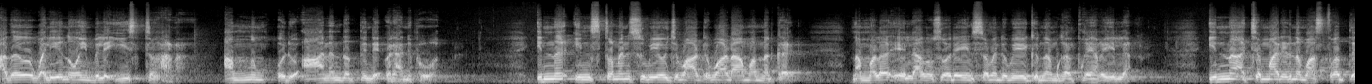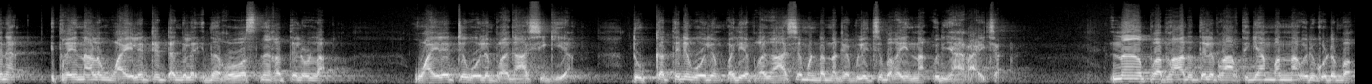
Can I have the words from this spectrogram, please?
അത് വലിയ നോയമ്പിലെ ഈസ്റ്ററാണ്. അന്നും ഒരു ആനന്ദത്തിന്റെ ഒരു അനുഭവം. ഇന്ന് ഇൻസ്ട്രുമെന്റ്സ് ഉപയോഗിച്ച് പാട്ട് പാടാമെന്നൊക്കെ നമ്മൾ എല്ലാ ദിവസവും ഒരേ ഇൻസ്ട്രുമെന്റ് ഉപയോഗിക്കുന്നത് നമുക്ക് അത്രയും അറിയില്ല. ഇന്ന് അച്ഛന്മാരിടുന്ന വസ്ത്രത്തിന് ഇത്രയും നാളും വയലറ്റ് ഇട്ടെങ്കിൽ ഇന്ന് റോസ് നിറത്തിലുള്ള വയലറ്റ് പോലും പ്രകാശിക്കുക. ദുഃഖത്തിന് പോലും വലിയ പ്രകാശമുണ്ടെന്നൊക്കെ വിളിച്ചു പറയുന്ന ഒരു ഞായറാഴ്ച. ഇന്ന് പ്രഭാതത്തിൽ പ്രാർത്ഥിക്കാൻ വന്ന ഒരു കുടുംബം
